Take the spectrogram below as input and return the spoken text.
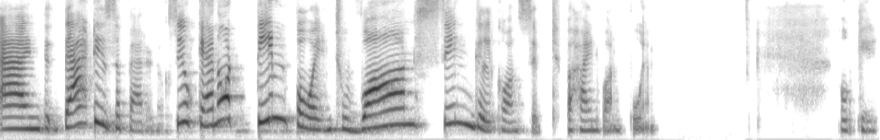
and that is the paradox. You cannot pinpoint one single concept behind one poem. Okay,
